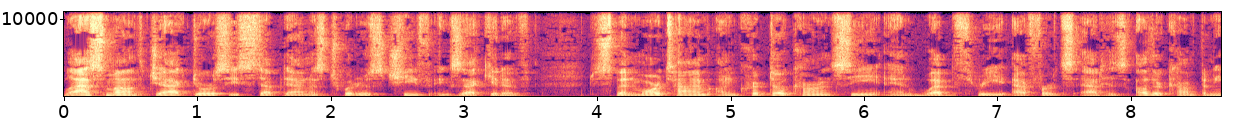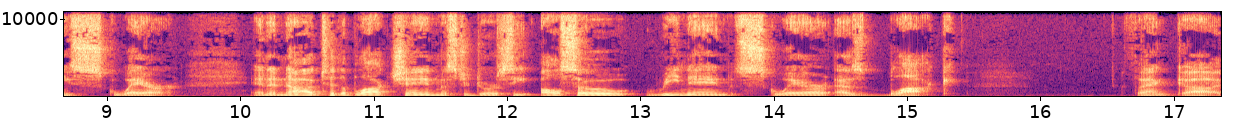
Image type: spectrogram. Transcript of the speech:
Last month, Jack Dorsey stepped down as Twitter's chief executive to spend more time on cryptocurrency and Web3 efforts at his other company, Square. In a nod to the blockchain, Mr. Dorsey also renamed Square as Block. Thank God.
